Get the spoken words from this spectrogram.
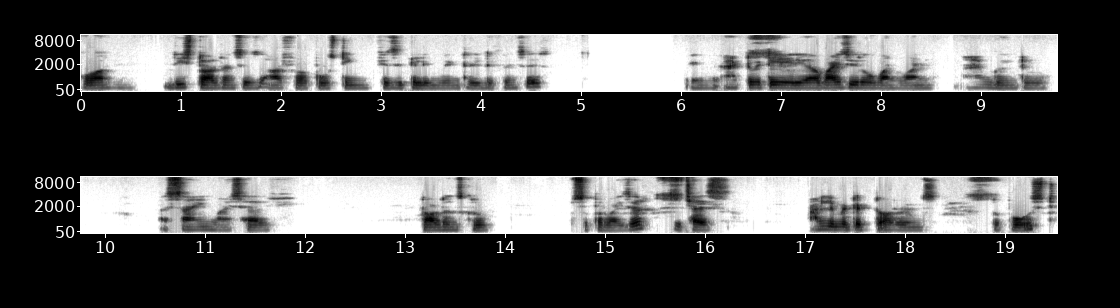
For these tolerances are for posting physical inventory differences in activity area y011 I'm going to assign myself tolerance group supervisor which has unlimited tolerance to post.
